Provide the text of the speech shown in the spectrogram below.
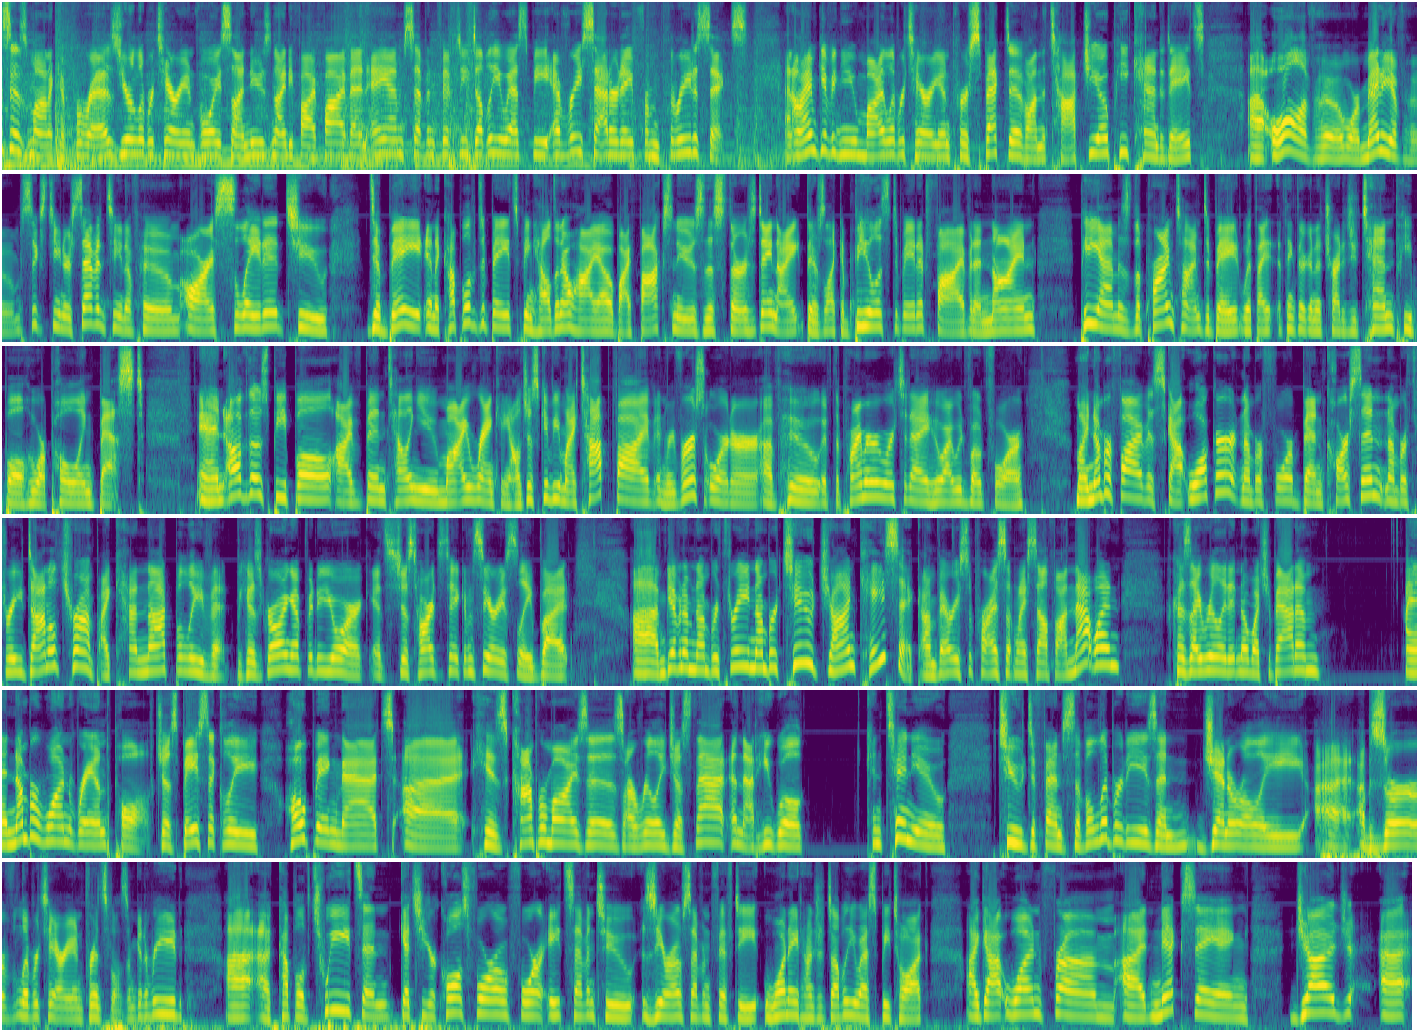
This is Monica Perez, your libertarian voice on News 95.5 and AM 750 WSB every Saturday from 3 to 6. And I'm giving you my libertarian perspective on the top GOP candidates, uh, all of whom, or many of whom, 16 or 17 of whom, are slated to debate in a couple of debates being held in Ohio by Fox News this Thursday night. There's like a B list debate at 5 and a 9 p.m. is the primetime debate with, I think they're going to try to do 10 people who are polling best. And of those people, I've been telling you my ranking. I'll just give you my top five in reverse order of who, if the primary were today, who I would vote for. My number five is Scott Walker. Number four, Ben Carson. Number three, Donald Trump. I cannot believe it because growing up in New York, it's just hard to take him seriously. But uh, I'm giving him number three. Number two, John Kasich. I'm very surprised at myself on that one because I really didn't know much about him. And number one, Rand Paul, just basically hoping that uh, his compromises are really just that and that he will continue to defend civil liberties and generally uh, observe libertarian principles. I'm going to read uh, a couple of tweets and get to your calls 404 872 0750 1 800 WSB Talk. I got one from uh, Nick saying, Judge, uh,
